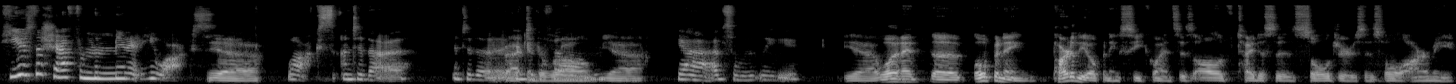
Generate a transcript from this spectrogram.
he's the chef from the minute he walks Yeah, walks onto the into the back into, into the Rome. film. Yeah. Yeah, absolutely. Yeah, well, and it, the opening part of the opening sequence is all of Titus's soldiers, his whole army,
